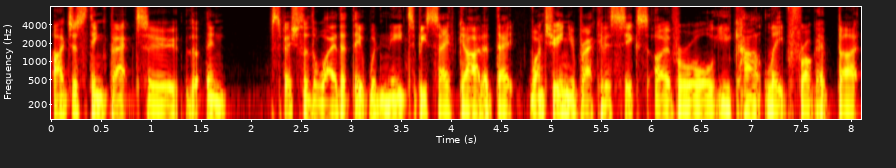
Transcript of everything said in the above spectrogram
I just think back to, the, especially the way that it would need to be safeguarded. That once you're in your bracket of six, overall, you can't leapfrog it. But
